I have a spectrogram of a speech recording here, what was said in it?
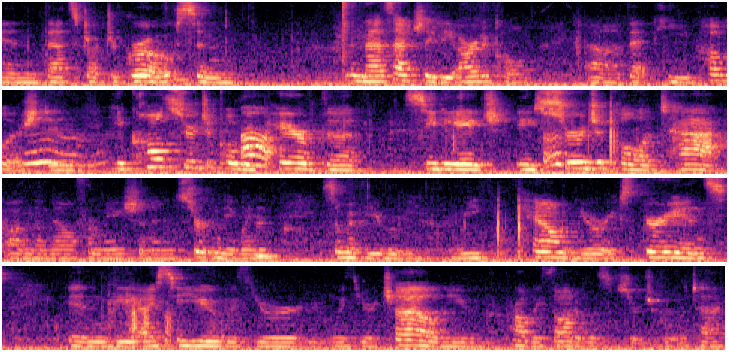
and that's Dr. Gross, and, and that's actually the article uh, that he published. And he called surgical repair of the CDH a surgical attack on the malformation. And certainly when some of you re recount your experience in the ICU with your with your child, you probably thought it was a surgical attack.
